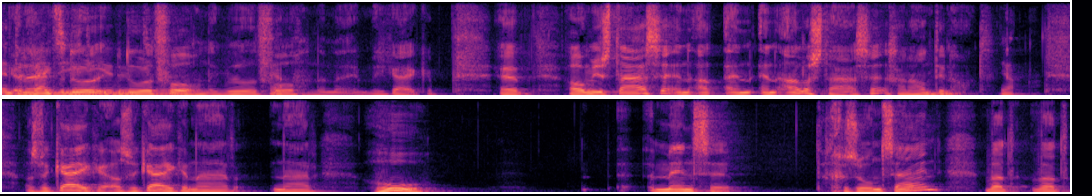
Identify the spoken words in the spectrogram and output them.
ik- ik- bedoel, ik bedoel het volgende. Ik bedoel het volgende mee. Moet je kijken. Eh, homeostase en, en, en allostase gaan hand in hand. Ja. Als we kijken, als we kijken naar, naar hoe eh, mensen gezond zijn, wat, wat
